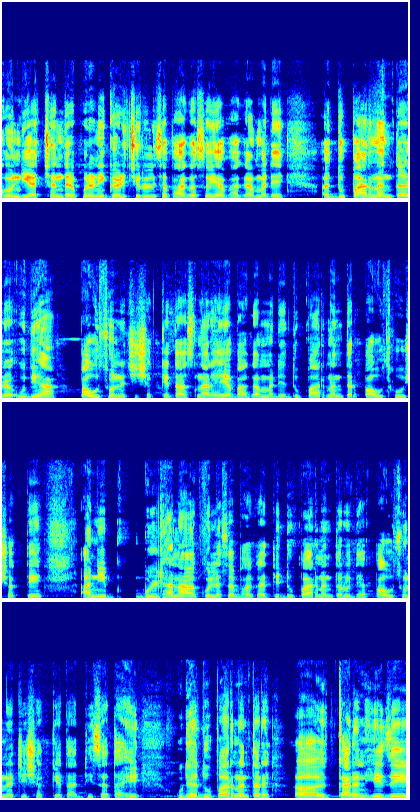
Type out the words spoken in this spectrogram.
गोंदिया चंद्रपूर आणि गडचिरोलीचा भाग असो या भागामध्ये दुपारनंतर उद्या पाऊस होण्याची शक्यता असणार आहे या भागामध्ये. दुपारनंतर पाऊस होऊ शकते आणि बुलढाणा अकोल्याच्या भागातील दुपारनंतर उद्या पाऊस होण्याची शक्यता दिसत आहे. उद्या दुपारनंतर कारण हे जे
